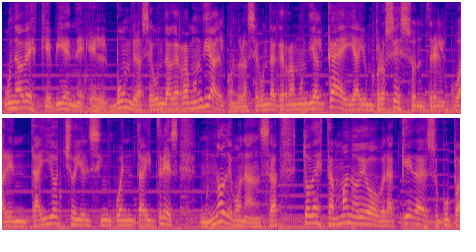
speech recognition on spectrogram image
una vez que viene el boom de la Segunda Guerra Mundial, cuando la Segunda Guerra Mundial cae y hay un proceso entre el 48 y el 53, no de bonanza, toda esta mano de obra queda desocupada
